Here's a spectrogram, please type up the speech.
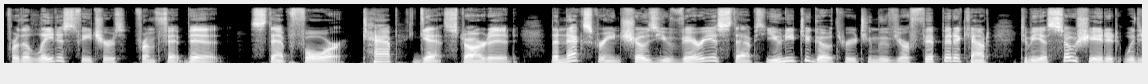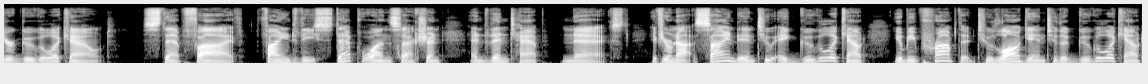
for the latest features from Fitbit. Step 4. Tap Get Started. The next screen shows you various steps you need to go through to move your Fitbit account to be associated with your Google account. Step 5. Find the Step 1 section and then tap Next. If you're not signed in to a Google account, you'll be prompted to log in to the Google account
